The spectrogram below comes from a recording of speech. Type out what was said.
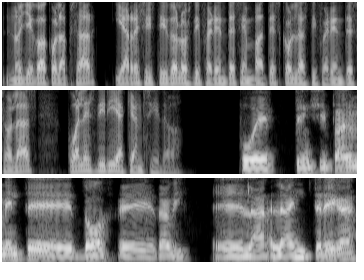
no llegó a colapsar y ha resistido los diferentes embates con las diferentes olas, ¿cuáles diría que han sido? Pues principalmente dos, eh, David. Eh, la, entrega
